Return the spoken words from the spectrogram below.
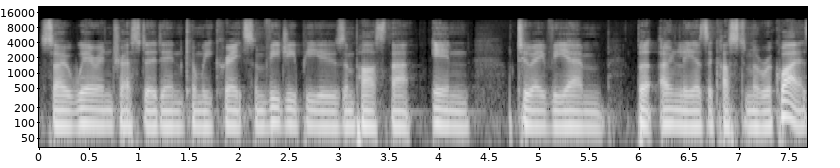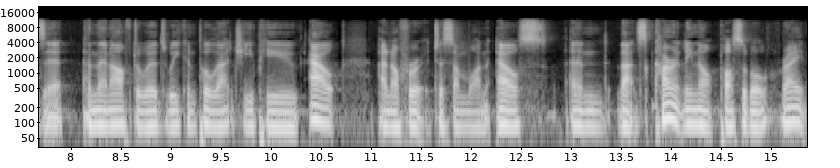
So we're interested in can we create some vGPUs and pass that in to a VM, but only as a customer requires it, and then afterwards we can pull that GPU out and offer it to someone else. And that's currently not possible, right?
